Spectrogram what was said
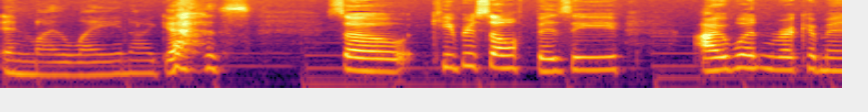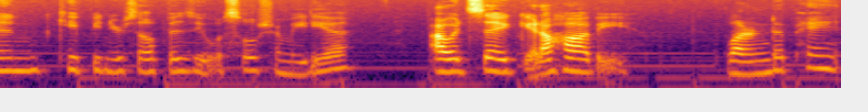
in my lane, I guess. So keep yourself busy. I wouldn't recommend keeping yourself busy with social media. I would say get a hobby learn to paint,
